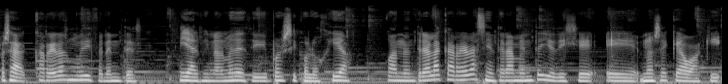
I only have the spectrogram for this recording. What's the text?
o sea, carreras muy diferentes. Y al final me decidí por psicología. Cuando entré a la carrera, sinceramente, yo dije, eh, no sé qué hago aquí.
